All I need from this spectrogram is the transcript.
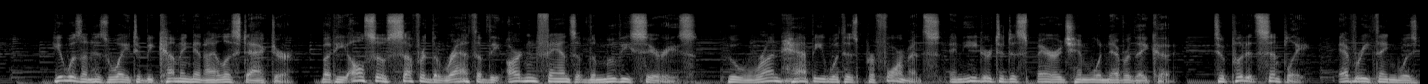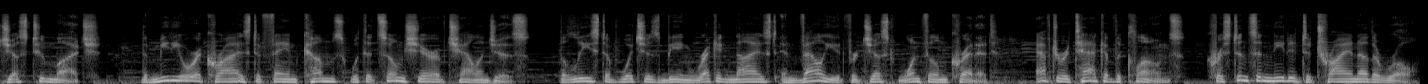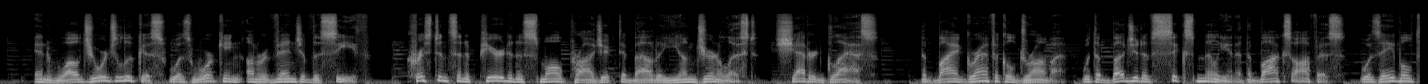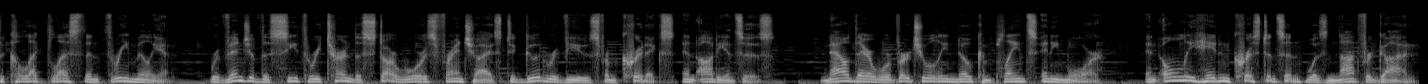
He was on his way to becoming an A-list actor, but he also suffered the wrath of the ardent fans of the movie series, who were unhappy with his performance and eager to disparage him whenever they could. To put it simply, everything was just too much. The meteoric rise to fame comes with its own share of challenges, the least of which is being recognized and valued for just one film credit. After Attack of the Clones, Christensen needed to try another role, and while George Lucas was working on Revenge of the Sith, Christensen appeared in a small project about a young journalist, Shattered Glass. The biographical drama, with a budget of 6 million at the box office, was able to collect less than 3 million. Revenge of the Sith returned the Star Wars franchise to good reviews from critics and audiences. Now there were virtually no complaints anymore, and only Hayden Christensen was not forgotten.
